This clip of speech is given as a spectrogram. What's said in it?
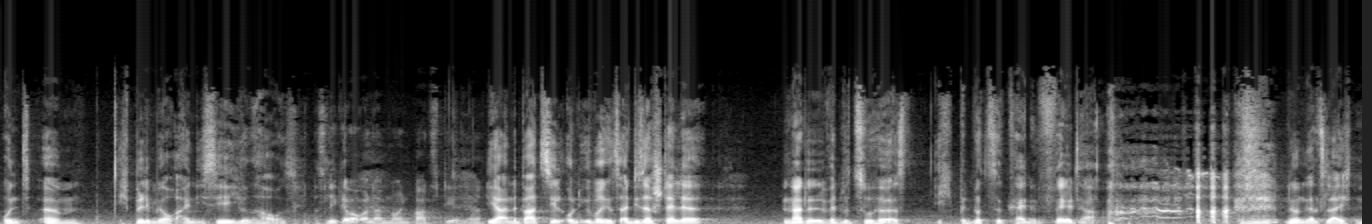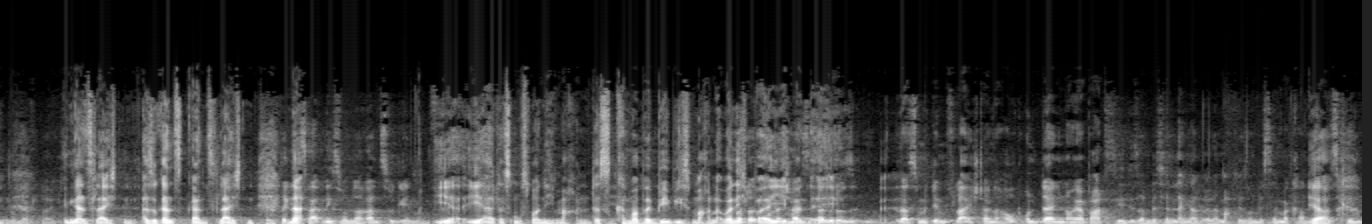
Und ähm, ich bilde mir auch ein, ich sehe jünger aus. Das liegt aber auch an deinem neuen Bartstil, ne? Ja, eine Bartstil. Und übrigens an dieser Stelle, Nadel, wenn du zuhörst, ich benutze keine Filter. Nur einen ganz leichten. ganz leichten. Einen ganz leichten. Also ganz, ganz leichten. Ich denke, es halt nicht so nah ranzugehen. Ja, ja, das muss man nicht machen. Das kann man bei Babys machen, aber, nicht Aber bei ohne jemandem. Also das mit dem Fleisch, deine Haut und dein neuer Bartstil, dieser ein bisschen längere, der macht dir so ein bisschen markanter Ja, das Kinn.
